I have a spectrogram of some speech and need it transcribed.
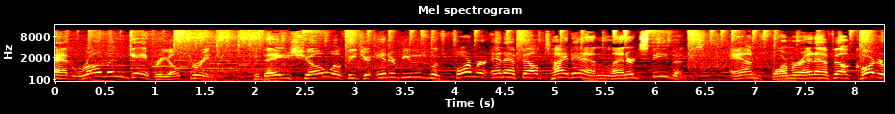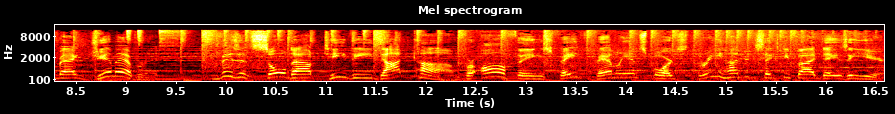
at Roman Gabriel 3. Today's show will feature interviews with former NFL tight end Leonard Stephens and former NFL quarterback Jim Everett. Visit soldouttv.com for all things faith, family, and sports 365 days a year.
